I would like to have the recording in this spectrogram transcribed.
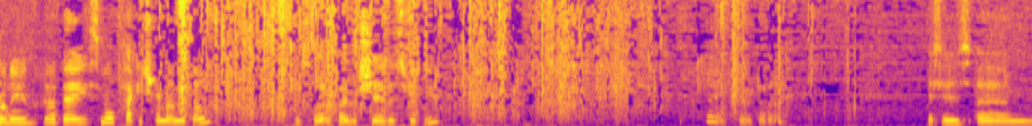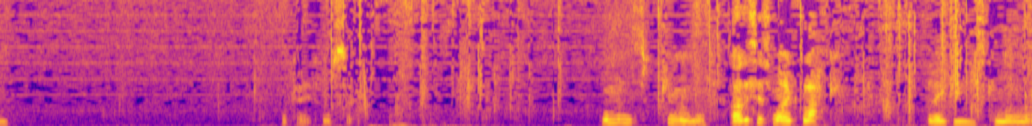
morning. I have a small package from Amazon. Just thought if I would share this with you. Okay. This is um okay, let's see. Woman's kimono. Oh, this is my black lady's kimono.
